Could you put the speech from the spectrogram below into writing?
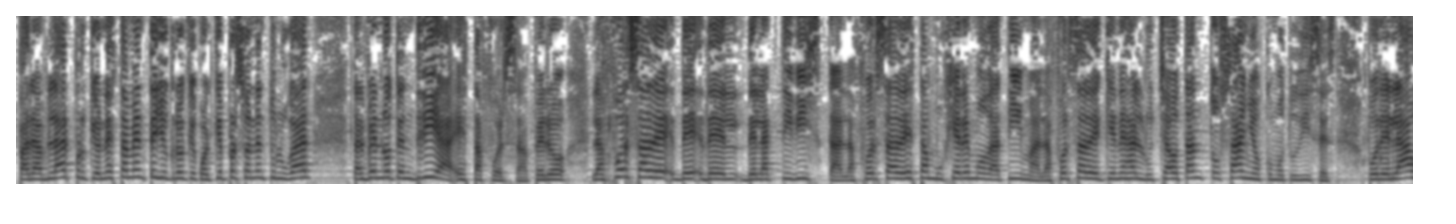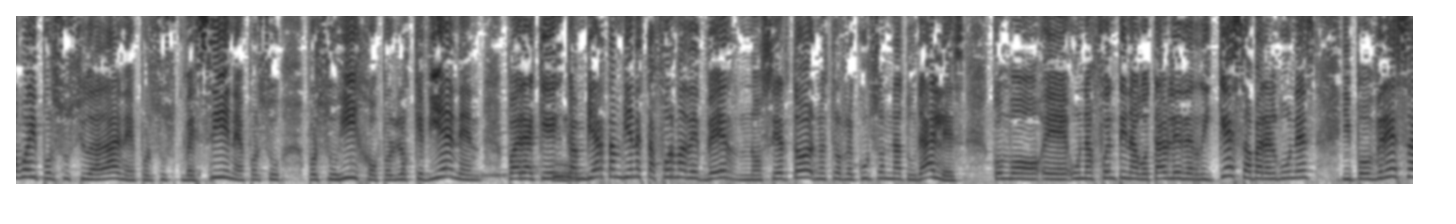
para hablar porque honestamente yo creo que cualquier persona en tu lugar tal vez no tendría esta fuerza, pero la fuerza de, de, del, activista, la fuerza de estas mujeres modatima, la fuerza de quienes han luchado tantos años, como tú dices, por el agua y por sus ciudadanos, por sus vecinos, por su, por sus hijos, por los que vienen, para que cambiar también esta forma de ver, ¿no es cierto?, nuestros recursos naturales como eh, una fuente inagotable de riqueza para algunos y pobreza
